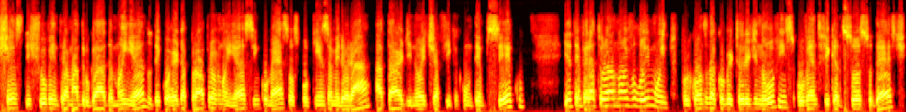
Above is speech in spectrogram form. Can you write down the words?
chance de chuva entre a madrugada e manhã, no decorrer da própria manhã, assim começa aos pouquinhos a melhorar, à tarde e noite já fica com o tempo seco, e a temperatura não evolui muito, por conta da cobertura de nuvens, o vento fica do sul a sudeste,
